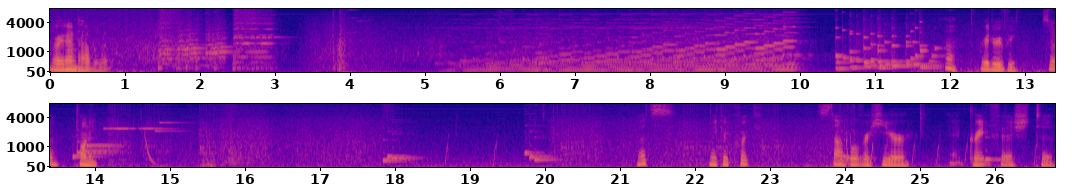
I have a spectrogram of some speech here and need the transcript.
Right on top of it. Oh, red rupee. So, 20. Let's make a quick stop over here at Great Fish to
